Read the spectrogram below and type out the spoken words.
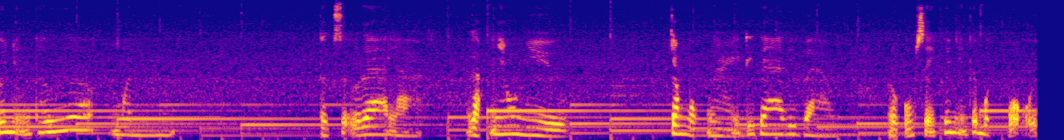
có những thứ mình thực sự ra là gặp nhau nhiều. Trong một ngày đi ra đi vào, rồi cũng sẽ có những cái bực bội,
